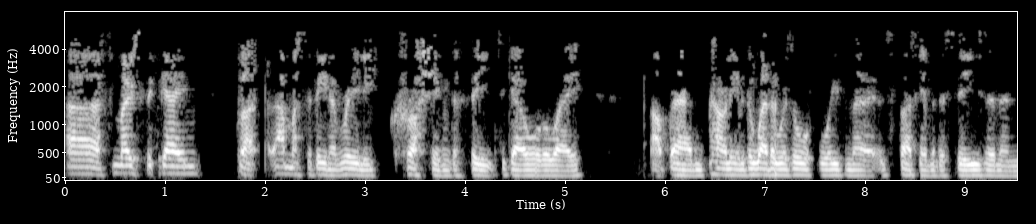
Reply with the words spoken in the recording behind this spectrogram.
uh, for most of the game. But that must have been a really crushing defeat to go all the way up there. And apparently the weather was awful, even though it was the first game of the season, and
